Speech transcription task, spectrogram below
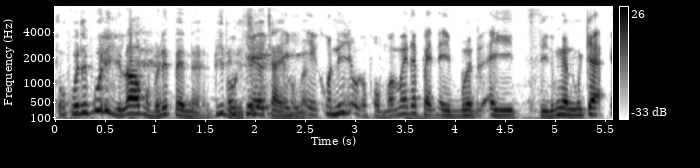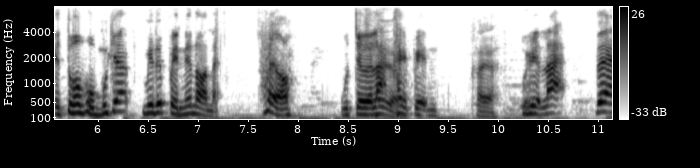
ผมควรจะพูดอีกกี่รอบผมไม่ได้เป็นน่ะพี่ถึโองจะเคเชื่อใจไอ้ผมอะไอ้คนที่อยู่กับผมมันไม่ได้เป็นไอ้เบอร์ไอ้สีน้ำเงินเมื่อกี้ไอ้ตัวผมเมื่อกี้ไม่ได้เป็นแน่นอนอะใช่เหรอกูเจอละใครเป็นใครอะกูเห็นละแด่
